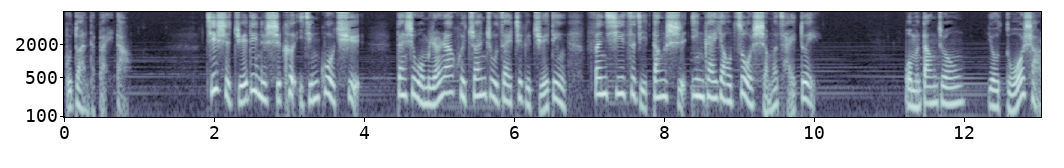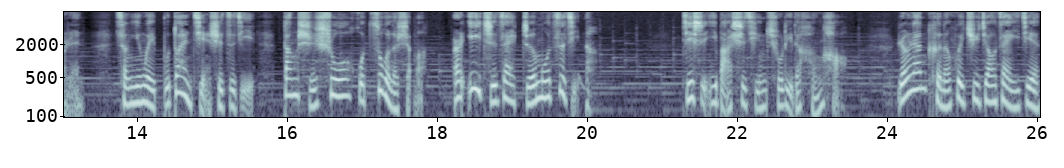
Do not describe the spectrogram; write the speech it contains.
不断的摆荡。即使决定的时刻已经过去。但是我们仍然会专注在这个决定，分析自己当时应该要做什么才对。我们当中有多少人曾因为不断检视自己当时说或做了什么，而一直在折磨自己呢？即使已把事情处理得很好，仍然可能会聚焦在一件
